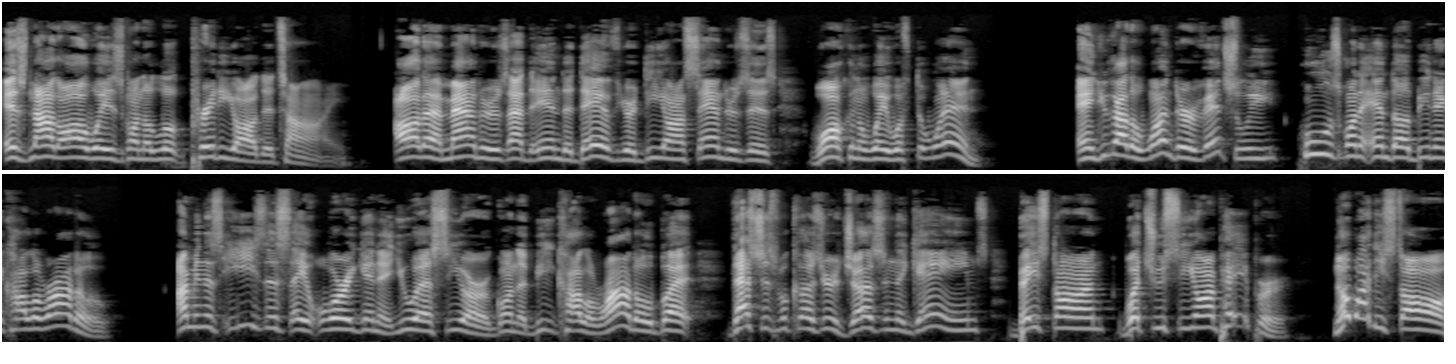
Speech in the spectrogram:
it's not always going to look pretty all the time. All that matters at the end of the day, if you're Deion Sanders, is walking away with the win. And you got to wonder eventually who's going to end up beating Colorado. I mean, it's easy to say Oregon and USC are going to beat Colorado, but that's just because you're judging the games based on what you see on paper. Nobody saw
